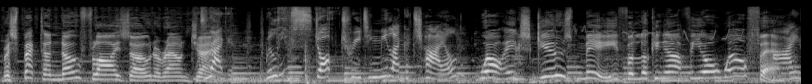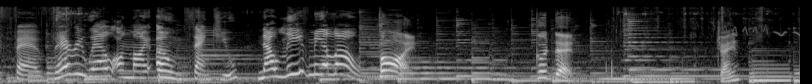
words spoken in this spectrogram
respect a no-fly zone around Jane. Dragon, will you stop treating me like a child? Well, excuse me for looking out for your welfare. I fare very well on my own, thank you. Now leave me alone. Fine. Good then. Jane?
